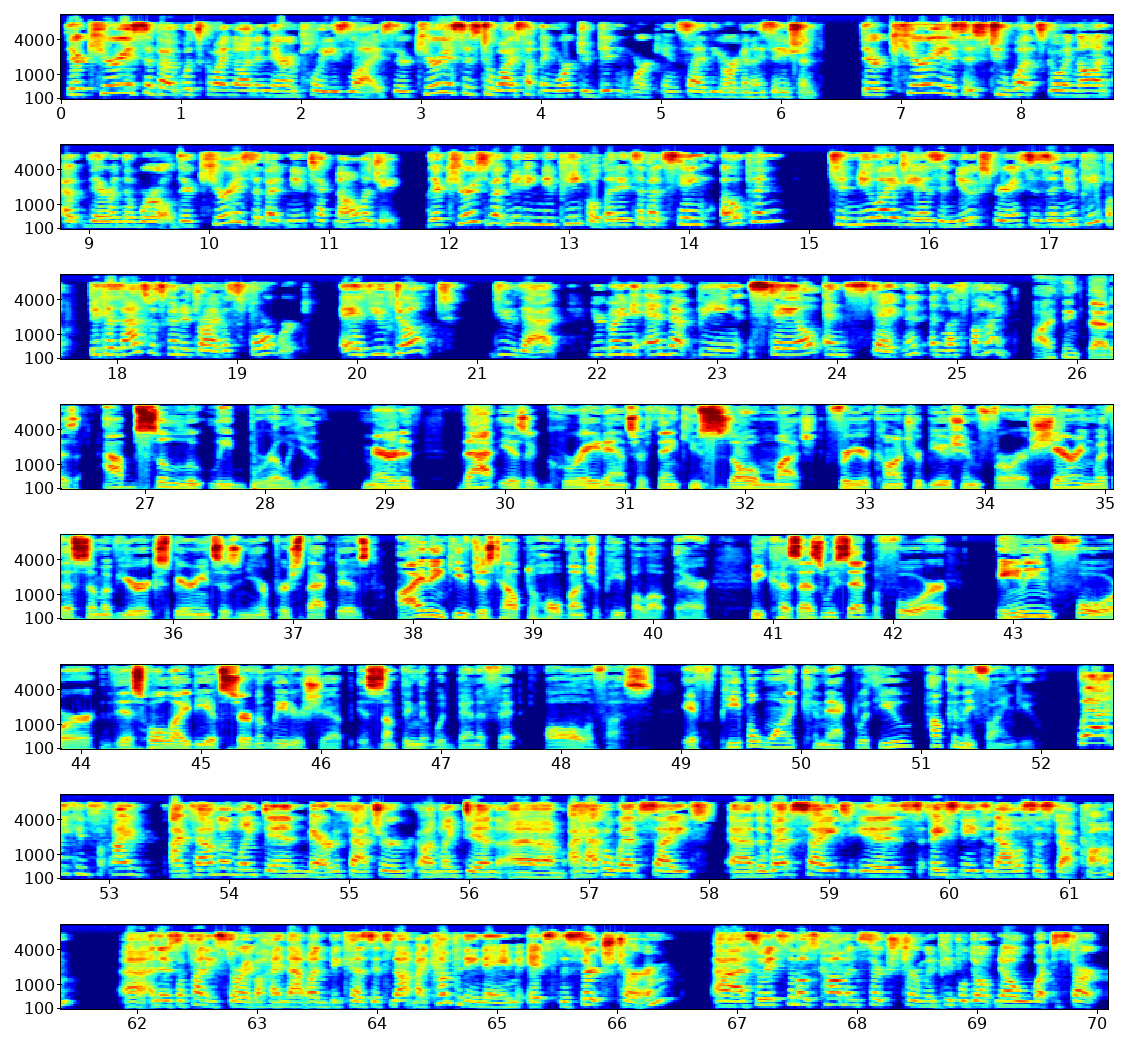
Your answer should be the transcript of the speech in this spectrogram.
They're curious about what's going on in their employees' lives. They're curious as to why something worked or didn't work inside the organization. They're curious as to what's going on out there in the world. They're curious about new technology. They're curious about meeting new people, but it's about staying open to new ideas and new experiences and new people because that's what's going to drive us forward. If you don't do that, you're going to end up being stale and stagnant and left behind. I think that is absolutely brilliant. Meredith, that is a great answer. Thank you so much for your contribution, for sharing with us some of your experiences and your perspectives. I think you've just helped a whole bunch of people out there because as we said before, aiming for this whole idea of servant leadership is something that would benefit all of us. If people want to connect with you, how can they find you? Well, you can. I I'm found on LinkedIn, Meredith Thatcher on LinkedIn. Um, I have a website. Uh, the website is spaceneedsanalysis.com. Uh, and there's a funny story behind that one because it's not my company name; it's the search term. Uh, so it's the most common search term when people don't know what to start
